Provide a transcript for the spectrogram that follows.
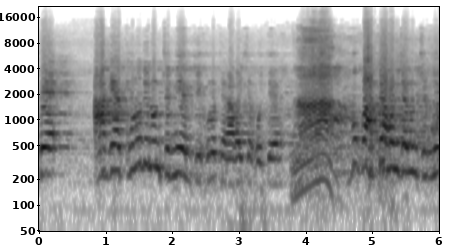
তে আগে কোনোদিন উনচুন্নি এমপি কোনো টাকা পাইছে কইতে? না। বুক আটটা শুনছেন উনচুন্নি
